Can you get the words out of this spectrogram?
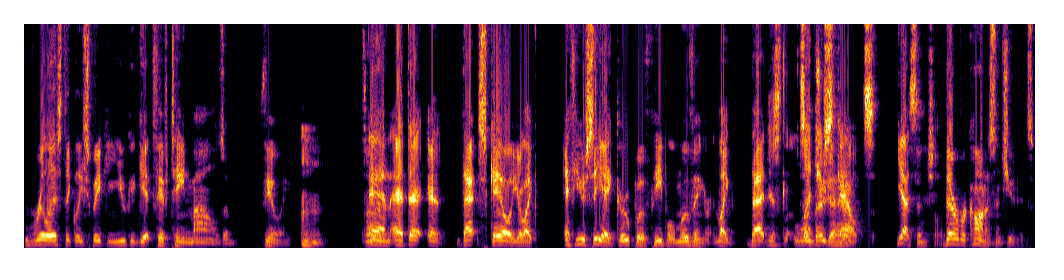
realistically speaking, you could get 15 miles of viewing, mhm. Okay. and at that at that scale, you're like, if you see a group of people moving, like that just so lets you to have- scouts, yes, essentially. they're reconnaissance units.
